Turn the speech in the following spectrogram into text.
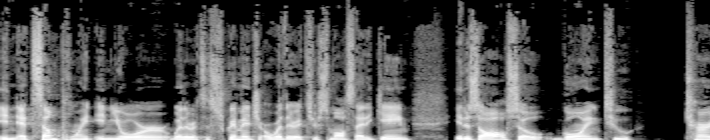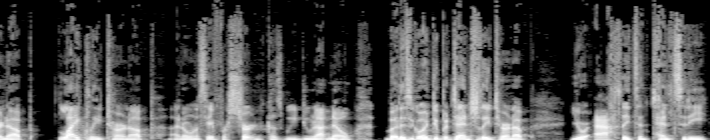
in at some point in your whether it's a scrimmage or whether it's your small sided game. It is also going to turn up, likely turn up. I don't want to say for certain because we do not know, but it's going to potentially turn up your athlete's intensity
